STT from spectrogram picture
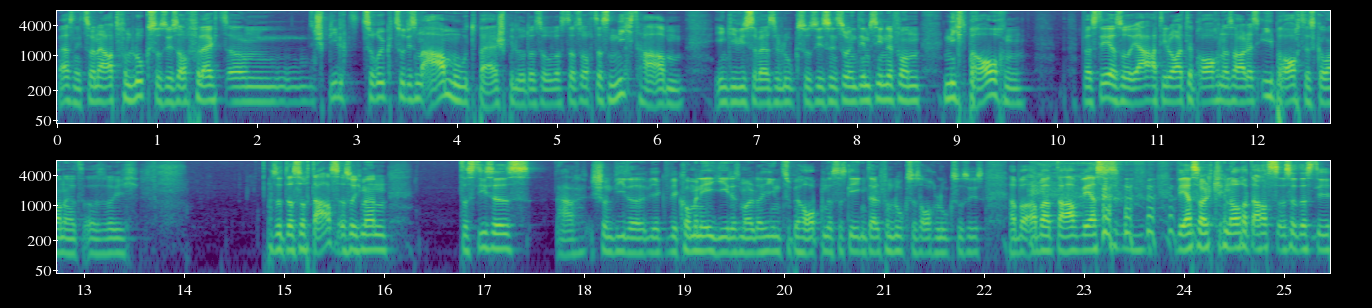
weiß nicht, so eine Art von Luxus ist. Auch vielleicht ähm, spielt zurück zu diesem Armutbeispiel oder sowas, dass auch das Nicht-Haben in gewisser Weise Luxus ist, so in dem Sinne von nicht brauchen. Weißt du, ja, so, ja, die Leute brauchen das alles, ich brauche das gar nicht. Also ich, also dass auch das, also ich meine, dass dieses Ah, schon wieder, wir, wir kommen eh jedes Mal dahin zu behaupten, dass das Gegenteil von Luxus auch Luxus ist. Aber, aber da wäre es halt genau das, also dass die,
